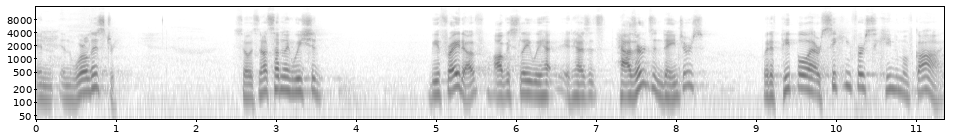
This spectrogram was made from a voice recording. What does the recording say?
in, in world history. So it's not something we should be afraid of. Obviously, we ha- it has its hazards and dangers. But if people are seeking first the kingdom of God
